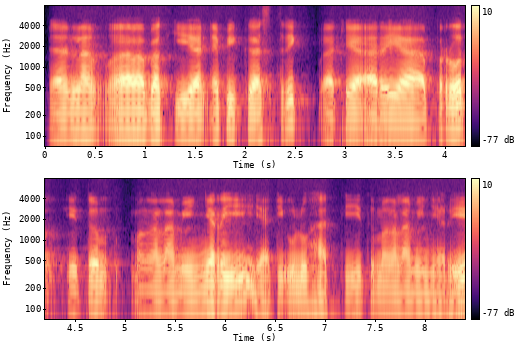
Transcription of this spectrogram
Dan eh, bagian epigastrik pada area perut itu mengalami nyeri ya di ulu hati itu mengalami nyeri.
